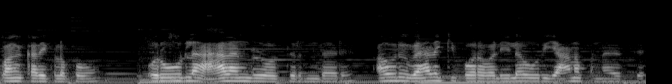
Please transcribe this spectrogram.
வாங்க கதைக்குள்ளே போவோம். ஒரு ஊரில் ஆலன்ற ஒருத்தர் இருந்தார். அவர் வேலைக்கு போகிற வழியில் ஒரு யானை பண்ணை இருக்குது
